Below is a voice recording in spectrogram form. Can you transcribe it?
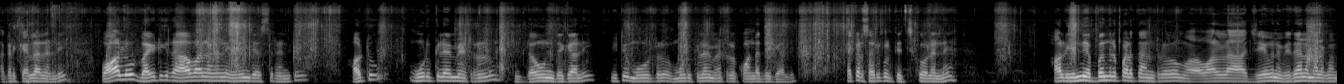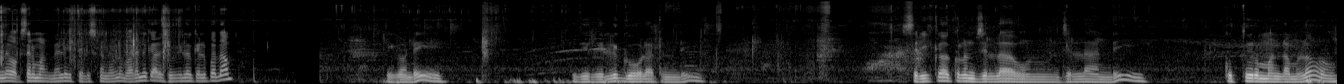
అక్కడికి వెళ్ళాలండి. వాళ్ళు బయటికి రావాలని ఏం చేస్తారంటే అటు మూడు కిలోమీటర్లు డౌన్ దిగాలి ఇటు మూడు మూడు కిలోమీటర్లు కొండ దిగాలి. ఎక్కడ సరుకులు తెచ్చుకోవాలని. వాళ్ళు ఎన్ని ఇబ్బందులు పడుతుంటారో వాళ్ళ జీవన విధానం ఎలాగ ఉందో ఒకసారి మన మేలకి తెలుసుకుందాం మరింత కలిసి వీలోకి వెళ్ళిపోదాం. ఇదిగోండి ఇది రెల్లి గోడట అండి శ్రీకాకుళం జిల్లా జిల్లా అండి. కొత్తూరు మండలంలో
